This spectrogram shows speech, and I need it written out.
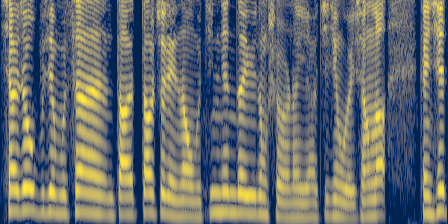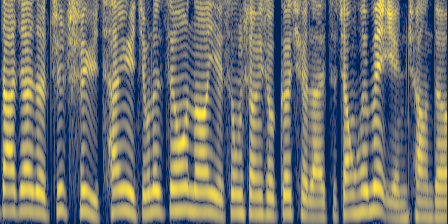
下周不见不散。到到这里呢，我们今天的运动手儿呢也要接近尾声了。感谢大家的支持与参与。节目的最后呢，也送上一首歌曲，来自张惠妹演唱的《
